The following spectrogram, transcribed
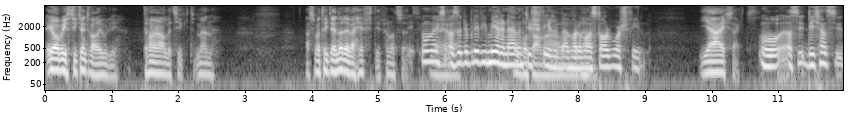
Jag visst tyckte jag inte var rolig. Det har jag aldrig tyckt, men... Alltså man tyckte ändå det var häftigt på något sätt. Jo men exakt, alltså det blev ju mer en äventyrsfilm än vad det det. var en Star Wars-film. Ja, exakt. Och alltså det känns ju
